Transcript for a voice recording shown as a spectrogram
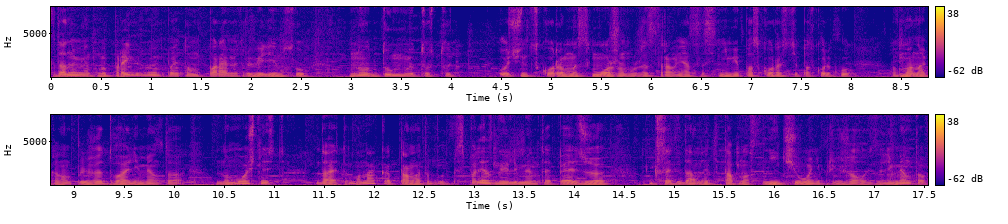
в данный момент мы проигрываем по этому параметру Вильямсу, но думаю то, что очень скоро мы сможем уже сравняться с ними по скорости, поскольку в Монако нам приезжают два элемента на мощность. Да, это Монако, там это будут бесполезные элементы, опять же. И, кстати, да, на этот этап у нас ничего не приезжало из элементов.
